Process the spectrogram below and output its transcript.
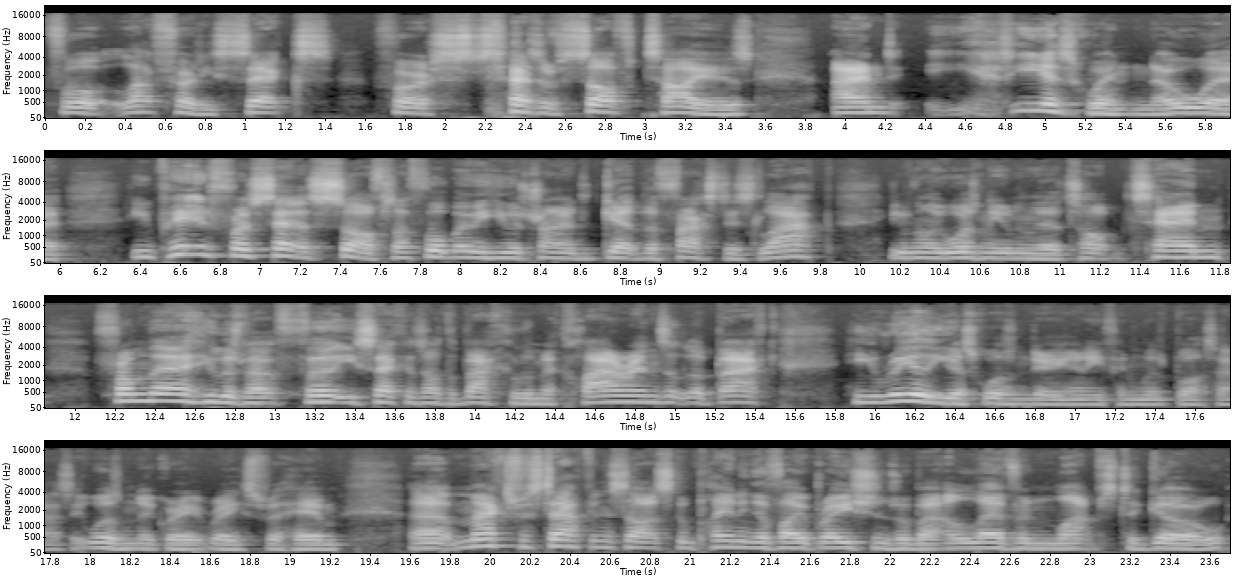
for lap 36 for a set of soft tyres, and he just went nowhere. He pitted for a set of softs. I thought maybe he was trying to get the fastest lap, even though he wasn't even in the top 10. From there, he was about 30 seconds off the back of the McLarens at the back. He really just wasn't doing anything with Bottas. It wasn't a great race for him. Uh, Max Verstappen starts complaining of vibrations with about 11 laps to go.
